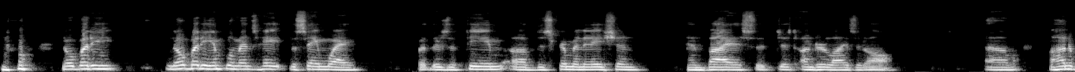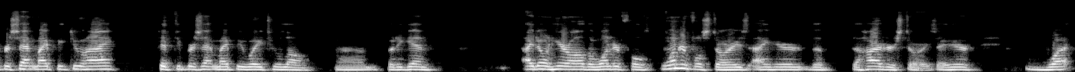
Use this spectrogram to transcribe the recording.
nobody, nobody implements hate the same way, but there's a theme of discrimination and bias that just underlies it all. Um, 100% might be too high, 50% might be way too low. Um, but again, I don't hear all the wonderful, wonderful stories. I hear the, the harder stories. I hear what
